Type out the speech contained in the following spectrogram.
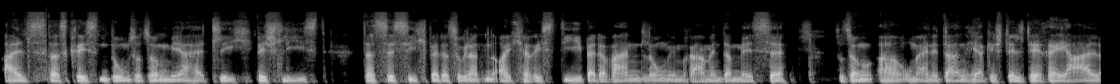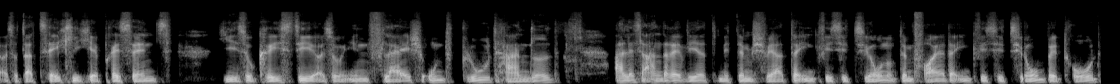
als das Christentum sozusagen mehrheitlich beschließt, dass es sich bei der sogenannten Eucharistie, bei der Wandlung im Rahmen der Messe sozusagen äh, um eine dann hergestellte real, also tatsächliche Präsenz Jesu Christi, also in Fleisch und Blut handelt. Alles andere wird mit dem Schwert der Inquisition und dem Feuer der Inquisition bedroht.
